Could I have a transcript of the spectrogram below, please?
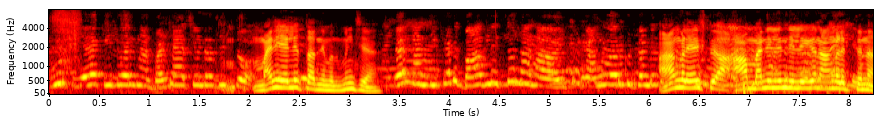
ಪೂರ್ತಿ ಯಾಕೆ ಇಲ್ಲಿವರೆಗೆ ನಾನು ಬಂಡೆ ಹಾಸ್ಕೊಂಡಿರೋದಿತ್ತು. ಮನೆ ಎಲ್ಲಿತ್ತು ನಿಮ್ಮದು ಮುಂಚೆ? ನಾನು ಈ ಕಡೆ ಬಾಗ್ಲಿತ್ತು ನಾನು ಈ ಕಡೆ ಬಿಟ್ಕೊಂಡಿದ್ದೆ. ಆಂಗ್ಳ ಎಷ್ಟು? ಆ ಮನೆಯಿಂದ ಇಲ್ಲಿಗೆ ಆಂಗ್ಳ ಇತ್ತಿನ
